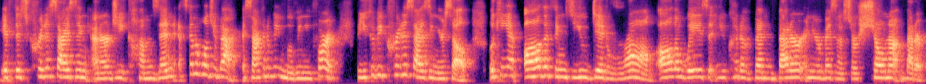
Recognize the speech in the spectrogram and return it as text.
If this criticizing energy comes in, it's going to hold you back. It's not going to be moving you forward. But you could be criticizing yourself, looking looking at all the things you did wrong, all the ways that you could have been better in your business or shown up better.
